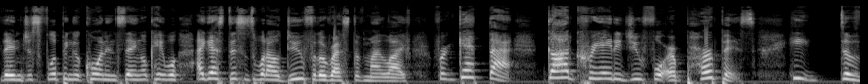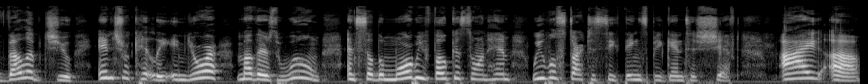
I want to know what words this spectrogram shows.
than just flipping a coin and saying, okay, well, I guess this is what I'll do for the rest of my life. Forget that. God created you for a purpose. He developed you intricately in your mother's womb. And so the more we focus on him, we will start to see things begin to shift. I, uh,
